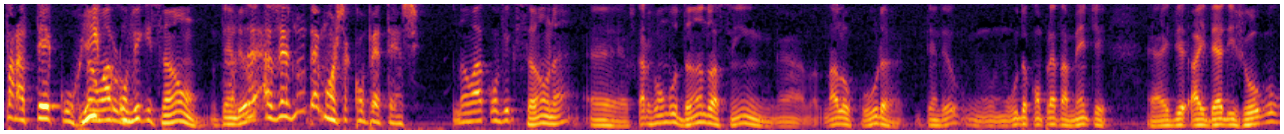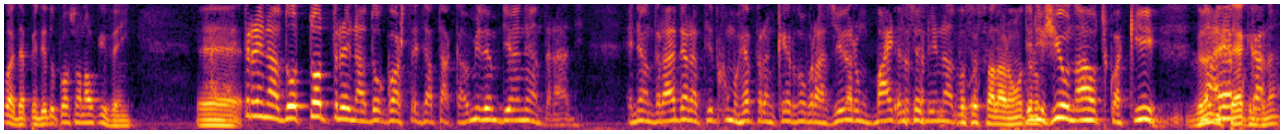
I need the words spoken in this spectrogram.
para ter currículo, Não há convicção, entendeu? às vezes não demonstra competência. Não há convicção, né? É, os caras vão mudando assim, na loucura, entendeu? Muda completamente a ide- a ideia de jogo, vai depender do profissional que vem. É, Treinador, todo treinador gosta de atacar. Eu me lembro de Anne Andrade. Anne Andrade era tido como retranqueiro no Brasil, era um baita treinador. vocês falaram ontem, Dirigiu o Náutico aqui. grande técnico, época, né?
